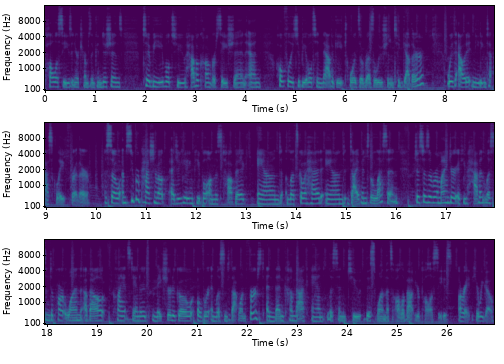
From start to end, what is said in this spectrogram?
policies and your terms and conditions to be able to have a conversation and hopefully to be able to navigate towards a resolution together without it needing to escalate further. So, I'm super passionate about educating people on this topic, and let's go ahead and dive into the lesson. Just as a reminder, if you haven't listened to part one about client standards, make sure to go over and listen to that one first, and then come back and listen to this one that's all about your policies. All right, here we go.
